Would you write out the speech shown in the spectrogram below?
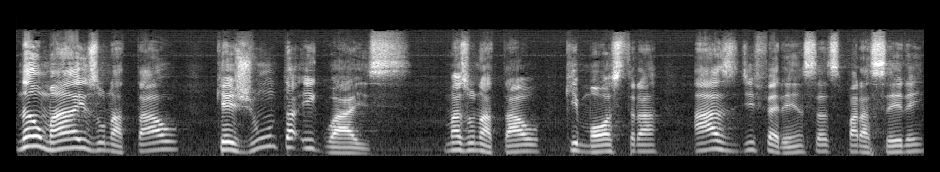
Não mais o Natal que junta iguais, mas o Natal que mostra as diferenças para serem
